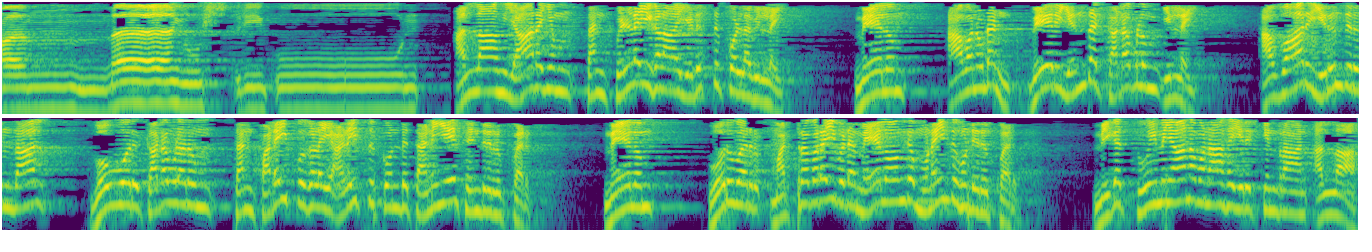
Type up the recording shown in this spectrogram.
عما يشركون அல்லாஹ் யாரையும் தன் பிள்ளைகளாய் எடுத்துக் கொள்ளவில்லை மேலும் அவனுடன் வேறு எந்த கடவுளும் இல்லை அவ்வாறு இருந்திருந்தால் ஒவ்வொரு கடவுளரும் தன் படைப்புகளை அழைத்துக் கொண்டு தனியே சென்றிருப்பர். மேலும் ஒருவர் மற்றவரை விட மேலோங்க முனைந்து கொண்டிருப்பர். மிக தூய்மையானவனாக இருக்கின்றான் அல்லாஹ்.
